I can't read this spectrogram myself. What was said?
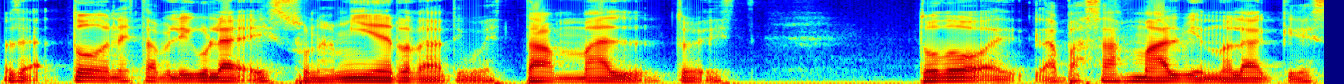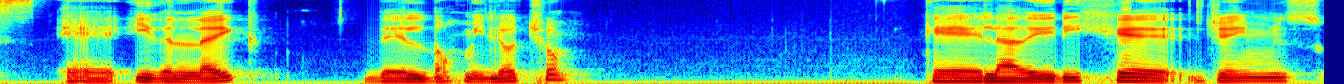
O sea, todo en esta película es una mierda, tipo, está mal. todo la pasas mal viéndola, que es Eden Lake del 2008 que la dirige James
